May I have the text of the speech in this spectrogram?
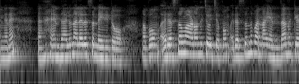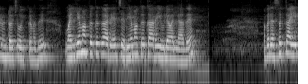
അങ്ങനെ എന്തായാലും നല്ല രസം ഉണ്ടായിന് കേട്ടോ അപ്പം രസം വേണോ എന്ന് ചോദിച്ചപ്പം രസം എന്ന് പറഞ്ഞാൽ എന്താന്നൊക്കെയാണ് കേട്ടോ ചോദിക്കണത്. വലിയ മക്കൾക്കൊക്കെ അറിയാം ചെറിയ മക്കൾക്ക് അറിയൂല വല്ലാതെ. അപ്പൊ രസം കയ്യിൽ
